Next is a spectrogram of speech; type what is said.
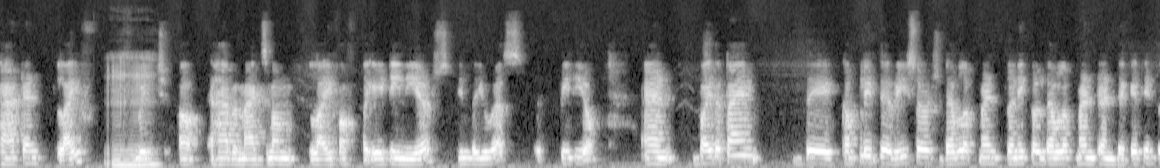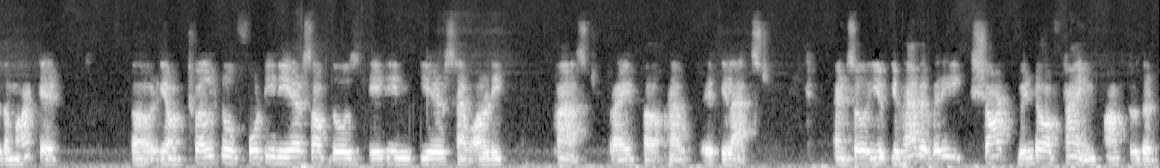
patent life, mm-hmm. which uh, have a maximum life of 18 years in the US PTO. And by the time they complete their research, development, clinical development, and they get into the market, uh, you know 12 to 14 years of those 18 years have already passed, right? Uh, have elapsed, and so you, you have a very short window of time after the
